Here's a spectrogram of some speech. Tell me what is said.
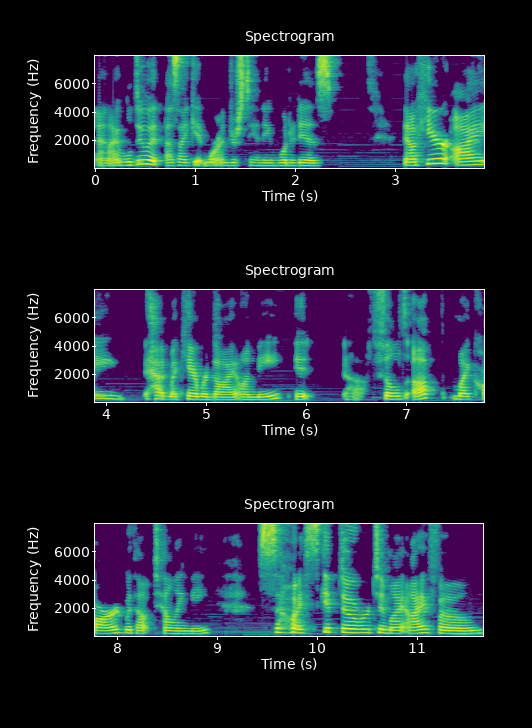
And I will do it as I get more understanding of what it is. Now here I had my camera die on me. It uh, filled up my card without telling me. So I skipped over to my iPhone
